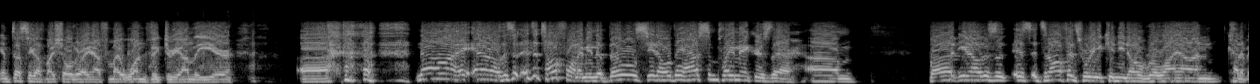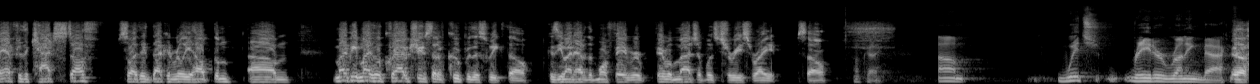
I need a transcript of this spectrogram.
I'm dusting off my shoulder right now for my one victory on the year. Uh, no, I, I don't know. This it's a tough one. I mean, the Bills, you know, they have some playmakers there. Um, but you know, this is it's, it's an offense where you can you know rely on kind of after the catch stuff. So I think that could really help them. Um, it might be Michael Crabtree instead of Cooper this week though, because he might have the more favor, favorable matchup with Shareece Wright. So Okay. Um, which Raider running back Ugh.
